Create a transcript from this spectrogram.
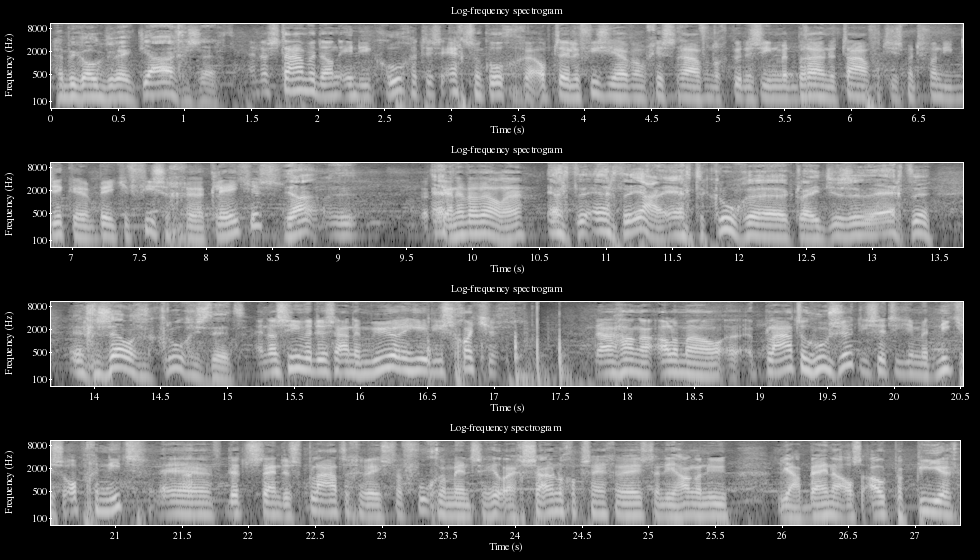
heb ik ook direct ja gezegd. En daar staan we dan in die kroeg. Het is echt zo'n kroeg. eh, Op televisie hebben we hem gisteravond nog kunnen zien... met bruine tafeltjes, met van die dikke, een beetje viezige kleedjes. Ja, Dat kennen we wel, hè? echte, echte, ja, echte kroegkleedjes. Een Echte, een gezellige kroeg is dit. En dan zien we dus aan de muren hier die schotjes. Daar hangen allemaal eh, platenhoezen. Die zitten hier met nietjes opgeniet. Eh, dat zijn dus platen geweest waar vroeger mensen heel erg zuinig op zijn geweest. En die hangen nu ja, bijna als oud papier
